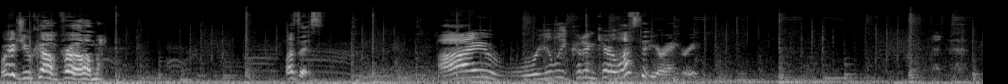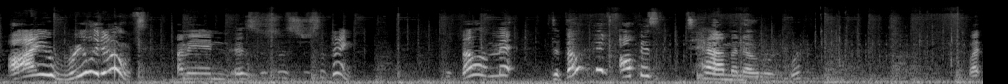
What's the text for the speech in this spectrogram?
Where'd you come from? What's this? I really couldn't care less that you're angry. I really don't! I mean, it's just, it's just a thing. Development Development Office Taminoru. What?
